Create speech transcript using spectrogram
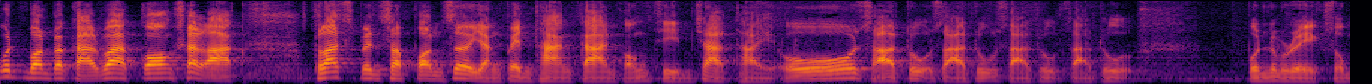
ฟุตบอลประกาศว่ากองฉลาก plus เป็นสปอนเซอร์อย่างเป็นทางการของทีมชาติไทย โอ้ สาธุ สาธุ สาธุ สาธุพลตำรวจเอกสม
